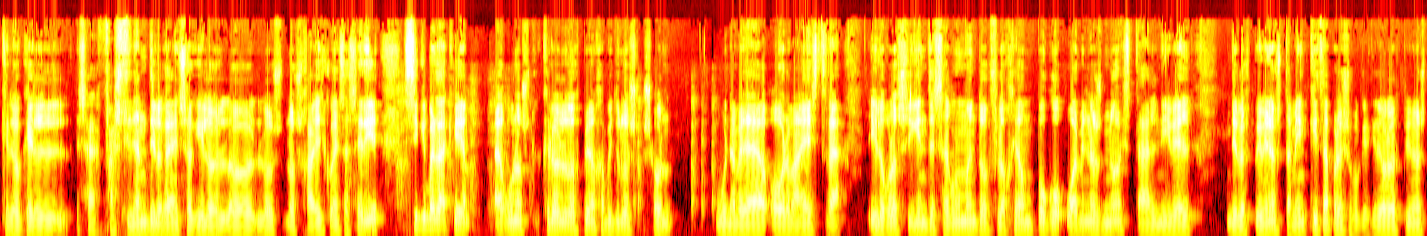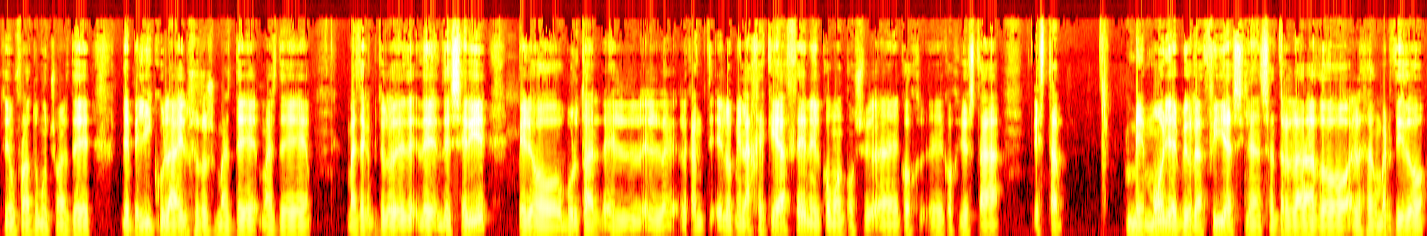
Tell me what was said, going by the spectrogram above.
Creo que el, o sea, fascinante lo que han hecho aquí los, los, los, Javis con esta serie. Sí que es verdad que algunos, creo que los dos primeros capítulos son una verdadera obra maestra y luego los siguientes en algún momento flojea un poco o al menos no está al nivel de los primeros. También quizá por eso, porque creo que los primeros tienen un formato mucho más de, de película y los otros más de, más de, más de capítulo de, de- de serie, pero brutal. El, el, el homenaje que hacen, el cómo han eh, eh, cogido esta, esta memorias, biografías y las han trasladado, las han convertido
